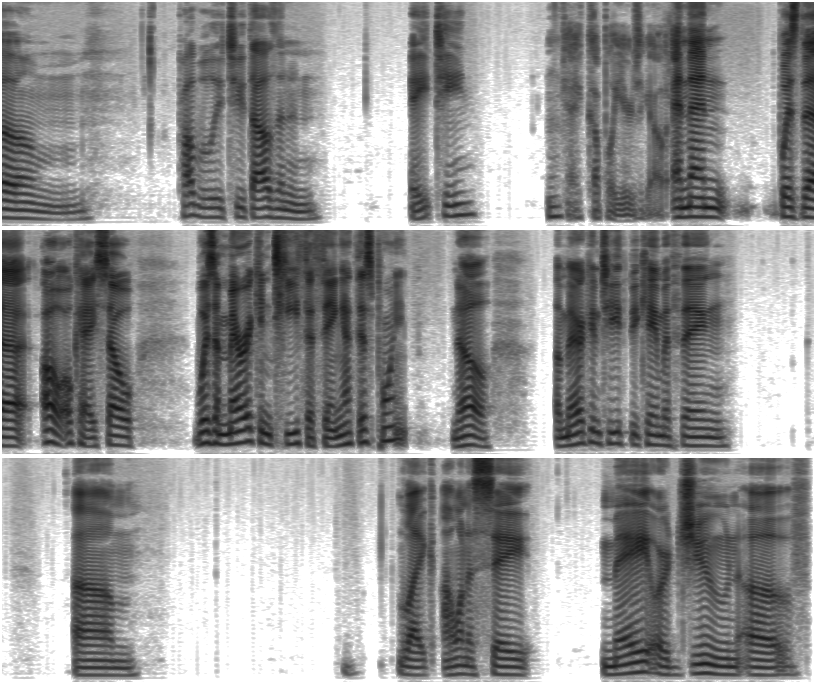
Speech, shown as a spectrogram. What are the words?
Um, probably 2018. Okay, a couple of years ago. And then was the oh, okay. So was American Teeth a thing at this point? No, American Teeth became a thing. Um, like I want to say May or June of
